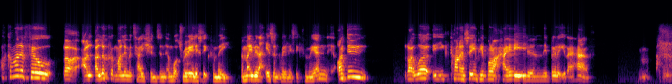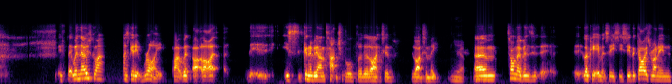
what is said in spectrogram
I kind of feel like I, I look at my limitations and, and what's realistic for me, and maybe that isn't realistic for me. And I do like work. You kind of seeing people like Hayden, and the ability they have. If they, when those guys get it right, like when I, I, it's going to be untouchable for the likes of the likes of me. Yeah. Um, Tom Evans, look at him at CCC. The guy's running.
